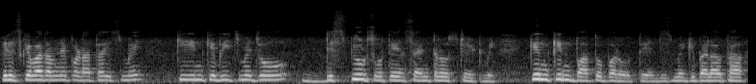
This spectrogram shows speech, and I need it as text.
फिर इसके बाद हमने पढ़ा था इसमें कि इनके बीच में जो डिस्प्यूट्स होते हैं सेंटर और स्टेट में किन किन बातों पर होते हैं? जिसमें कि पहला था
